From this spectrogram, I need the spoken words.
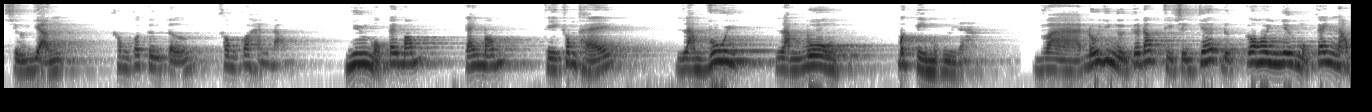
sự giận, không có tư tưởng, không có hành động. Như một cái bóng cái bóng thì không thể làm vui, làm buồn bất kỳ một người nào. Và đối với người cơ đốc thì sự chết được coi như một cái nọc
